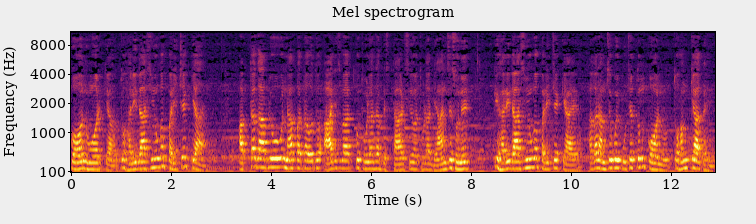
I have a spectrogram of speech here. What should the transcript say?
कौन हो और क्या हो तो हरिदासियों का परिचय क्या है? अब तक आप लोगों को ना पता हो तो आज इस बात को थोड़ा सा विस्तार से और थोड़ा ध्यान से सुने कि हरिदासियों का परिचय क्या है। अगर हमसे कोई पूछे तुम कौन हो तो हम क्या कहें?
